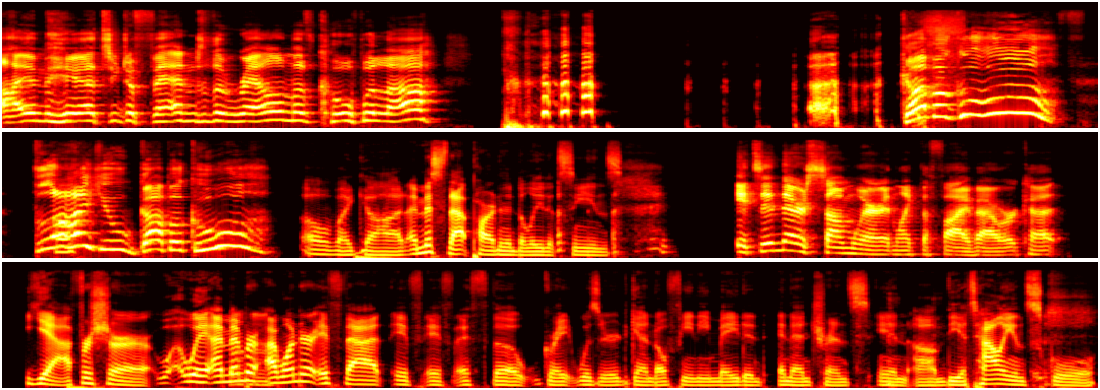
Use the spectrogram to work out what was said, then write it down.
I am here to defend the realm of Coppola. Gabagool! Fly, you Gabagool! Oh my god. I missed that part in the deleted scenes. It's in there somewhere in like the five hour cut. Yeah, for sure. Wait, I remember. Mhm. I wonder if that, if if if the great wizard Gandolfini made an, an entrance in um the Italian school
